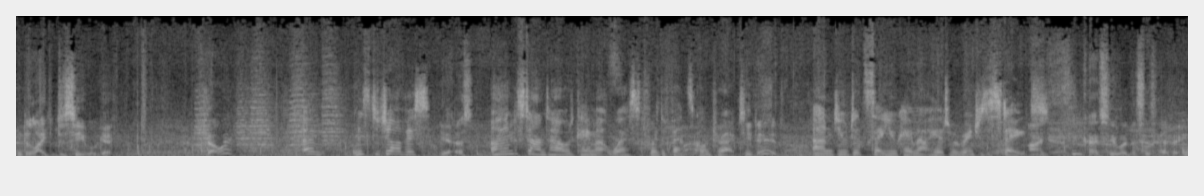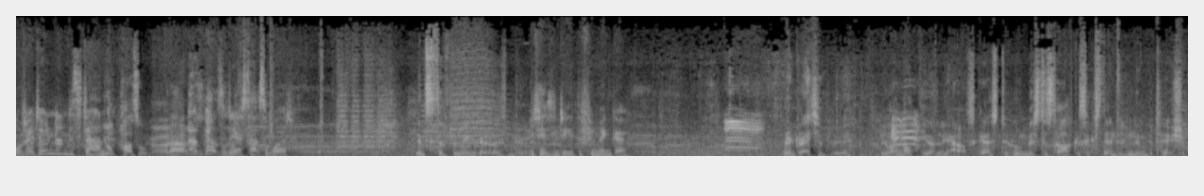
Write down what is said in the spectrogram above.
I'm delighted to see you again. Shall we? Mr. Jarvis, Yes, I understand Howard came out west for a defense contract. he did. And you did say you came out here to arrange his estate. I think I see where this is heading. What I don't understand... You're puzzled, Uh, perhaps. puzzled, yes, that's a word. It's the flamingo, isn't it? It is indeed the flamingo. Regrettably, you are not the only house guest to whom Mr. Stark has extended an invitation.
